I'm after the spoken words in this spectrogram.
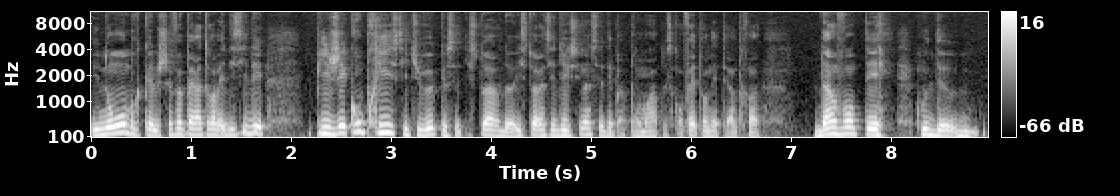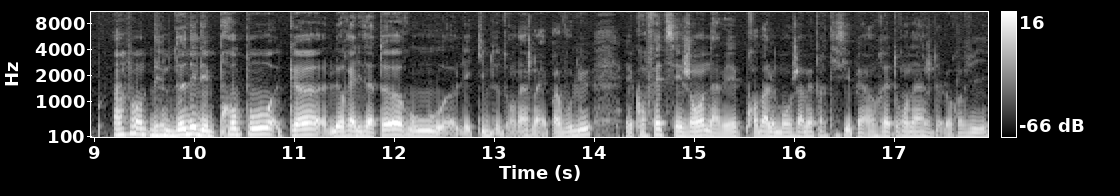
une ombre que le chef opérateur avait décidé. Et puis j'ai compris, si tu veux, que cette histoire de histoire institutionnelle, c'était pas pour moi, parce qu'en fait on était en train d'inventer ou de, donner des propos que le réalisateur ou euh, l'équipe de tournage n'avait pas voulu et qu'en fait ces gens n'avaient probablement jamais participé à un vrai tournage de leur vie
